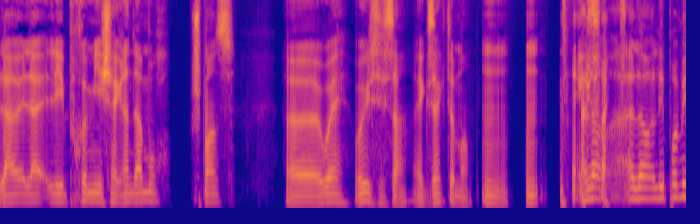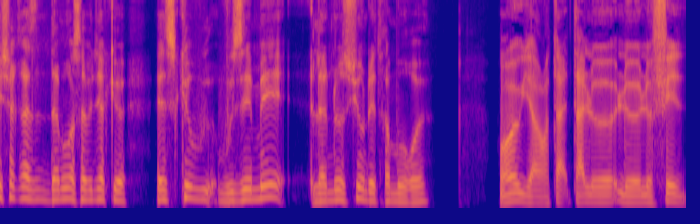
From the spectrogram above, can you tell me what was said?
la- la- les premiers chagrins d'amour, je pense. Euh, ouais, oui, c'est ça, exactement. Mm, mm, alors, exact. alors, les premiers chagrins d'amour, ça veut dire que est-ce que vous, vous aimez la notion d'être amoureux? Oui, alors tu as, le, le, le fait,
